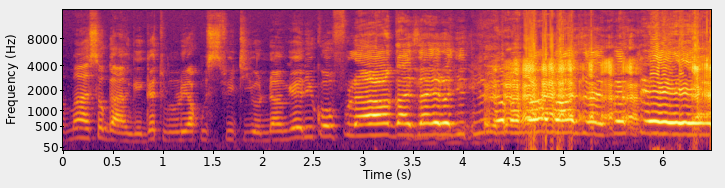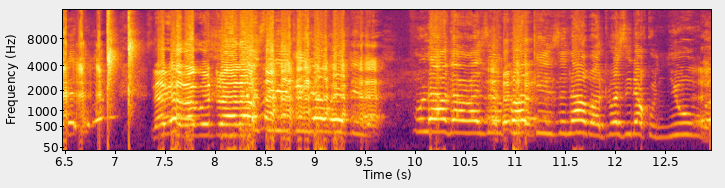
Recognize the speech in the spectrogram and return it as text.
Amaaso gange gatunulira ku street yonna ngaeriko fulanga zaero wedira fulanga nga zepakinze n'abantu bazina ku nyumba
